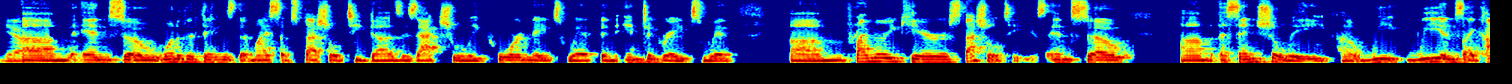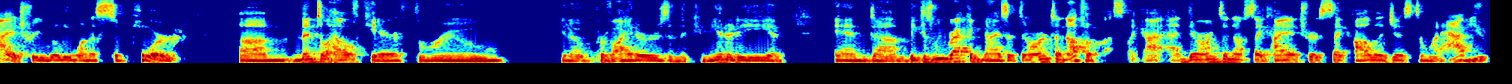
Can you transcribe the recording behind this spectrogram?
Yeah. Um, and so one of the things that my subspecialty does is actually coordinates with and integrates with um, primary care specialties. And so um, essentially, uh, we we in psychiatry really want to support um, mental health care through you know providers in the community and and um, because we recognize that there aren't enough of us. Like I, there aren't enough psychiatrists psychologists and what have you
